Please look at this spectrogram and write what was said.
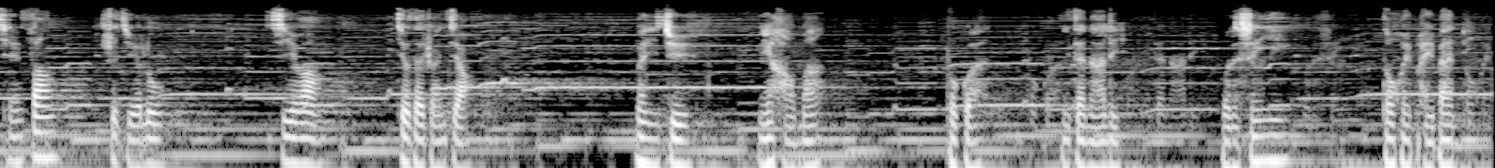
前方是绝路，希望就在转角。问一句，你好吗？不管你在哪里，我的声音都会陪伴你。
